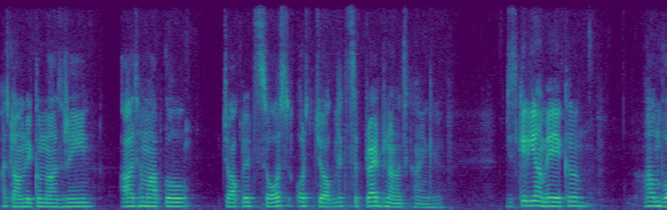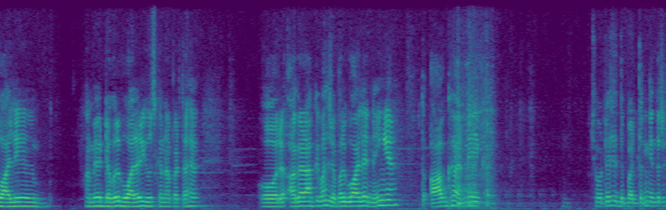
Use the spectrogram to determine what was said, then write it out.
अस्सलाम वालेकुम नाजरीन। आज हम आपको चॉकलेट सॉस और चॉकलेट स्प्रेड बनाना सिखाएँगे, जिसके लिए हमें एक, हम बॉयलिंग हमें डबल बॉयलर यूज़ करना पड़ता है। और अगर आपके पास डबल बॉयलर नहीं है तो आप घर में एक छोटे से बर्तन के अंदर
